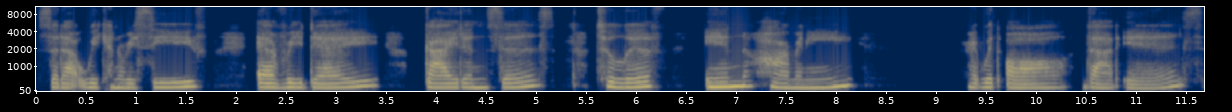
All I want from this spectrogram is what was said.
so that we can receive everyday guidances to live in harmony right, with all that is.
